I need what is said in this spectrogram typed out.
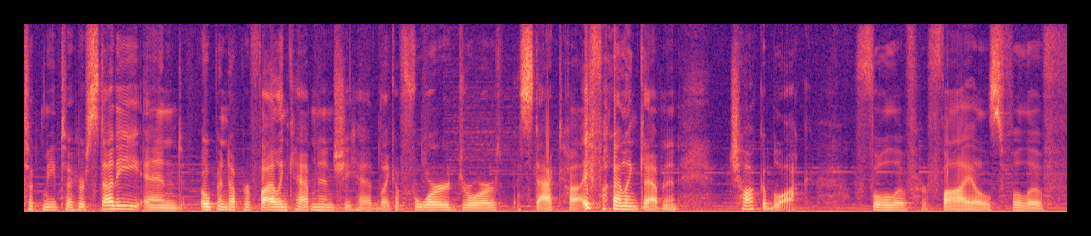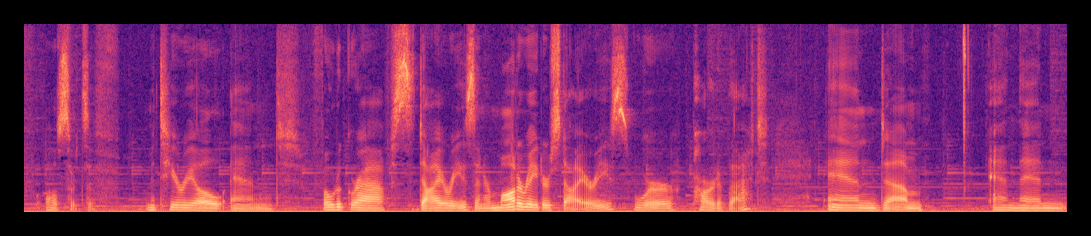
took me to her study and opened up her filing cabinet. She had like a four drawer stacked high filing cabinet, chock-a-block, full of her files, full of all sorts of material and photographs, diaries, and her moderator's diaries were part of that. And, um, and then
